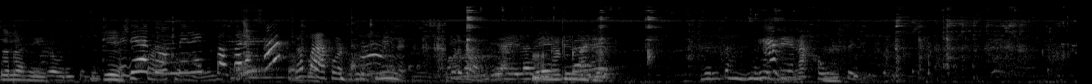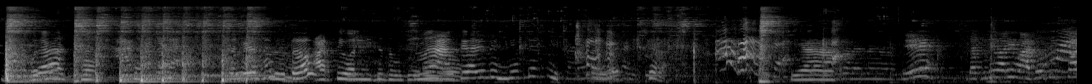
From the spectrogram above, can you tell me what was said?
चला. हे घे आरती धुते मग आरतीवाली भेंडी आपली या डबलीवाली वाजवतेस का?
